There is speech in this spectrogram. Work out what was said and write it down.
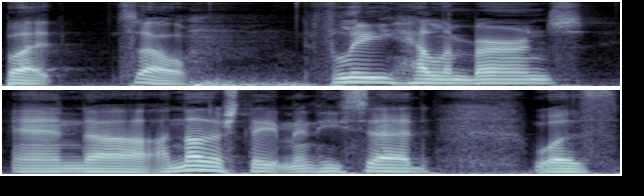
But so, Flea, Helen Burns, and uh, another statement he said was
